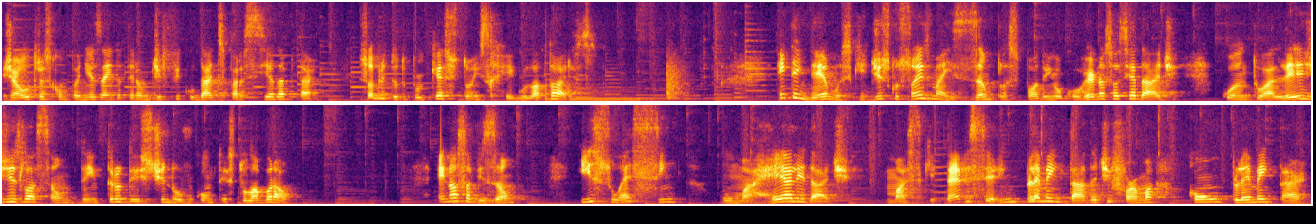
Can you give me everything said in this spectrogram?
Já outras companhias ainda terão dificuldades para se adaptar, sobretudo por questões regulatórias. Entendemos que discussões mais amplas podem ocorrer na sociedade quanto à legislação dentro deste novo contexto laboral. Em nossa visão, isso é sim uma realidade, mas que deve ser implementada de forma complementar,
